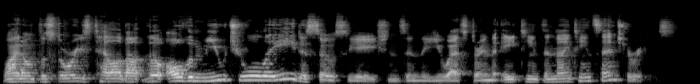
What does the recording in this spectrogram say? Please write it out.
Why don't the stories tell about the, all the mutual aid associations in the US during the 18th and 19th centuries?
